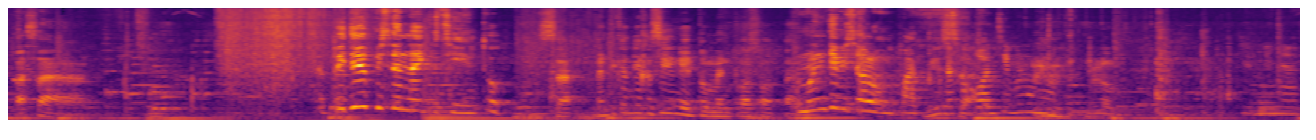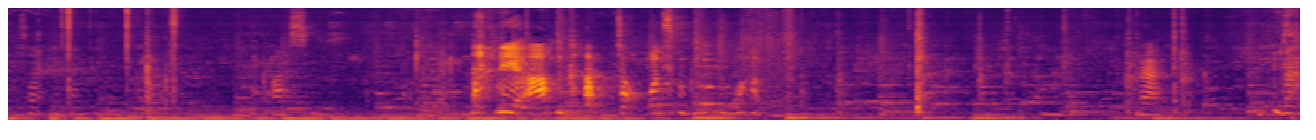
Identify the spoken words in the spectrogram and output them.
Pasang. Tapi dia bisa naik ke situ. Bisa. Nanti kan dia ke sini tuh main prosotan. Emang dia bisa lompat. Udah Bisa. kekunci belum ya? Belum. Ininya samping-samping. Tadi angkat copot semua. Nah, Udah.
